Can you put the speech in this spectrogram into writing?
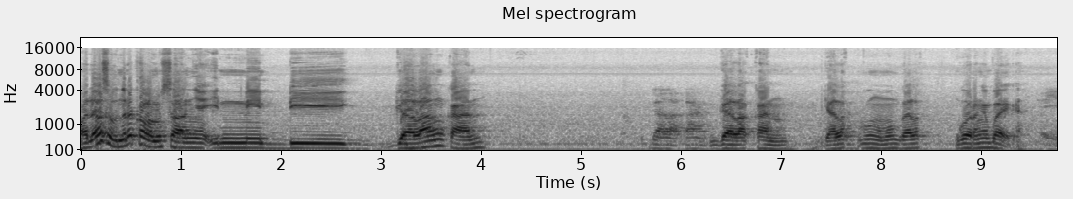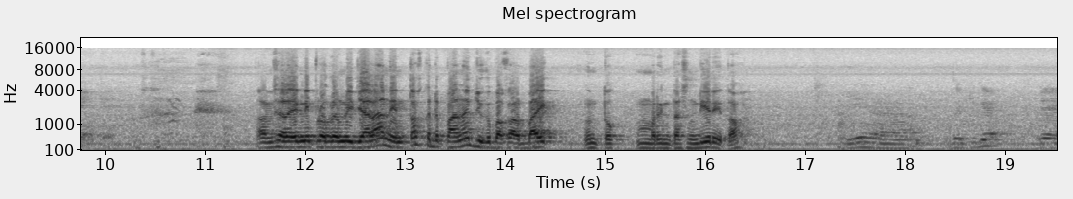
Padahal sebenarnya kalau misalnya ini digalangkan, galakan galakan, galak, gue nggak mau galak, gue orangnya baik kan. Eh, iya Kalau misalnya ini program dijalanin, toh ke depannya juga bakal baik untuk pemerintah sendiri toh. iya dan juga ya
